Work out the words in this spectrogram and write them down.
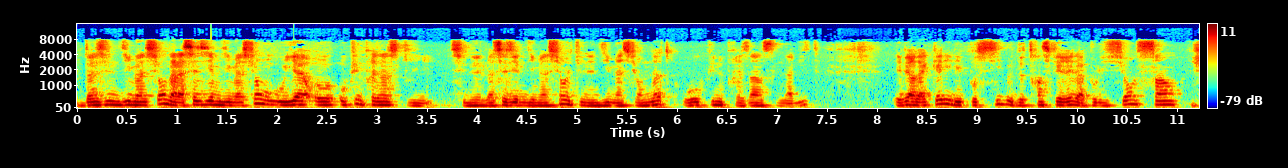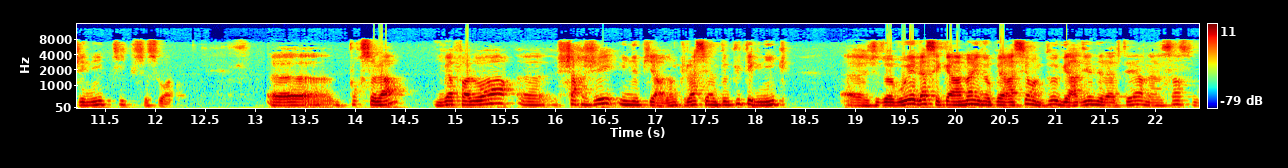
dans une dimension, dans la 16e dimension, où il n'y a aucune présence qui. La 16e dimension est une dimension neutre où aucune présence n'habite, et vers laquelle il est possible de transférer la pollution sans gêner qui que ce soit. Euh, pour cela, il va falloir euh, charger une pierre. Donc là, c'est un peu plus technique. Euh, je dois avouer, là, c'est carrément une opération un peu gardienne de la Terre, dans le sens où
